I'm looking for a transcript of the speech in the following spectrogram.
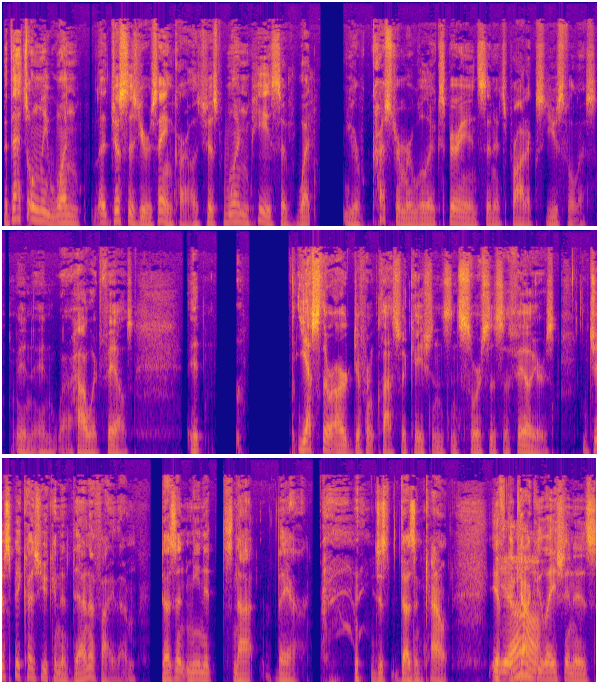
But that's only one, uh, just as you were saying, Carl, it's just one piece of what your customer will experience in its product's usefulness and, and how it fails it yes, there are different classifications and sources of failures. Just because you can identify them doesn't mean it's not there. it just doesn't count. If yeah. the calculation is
